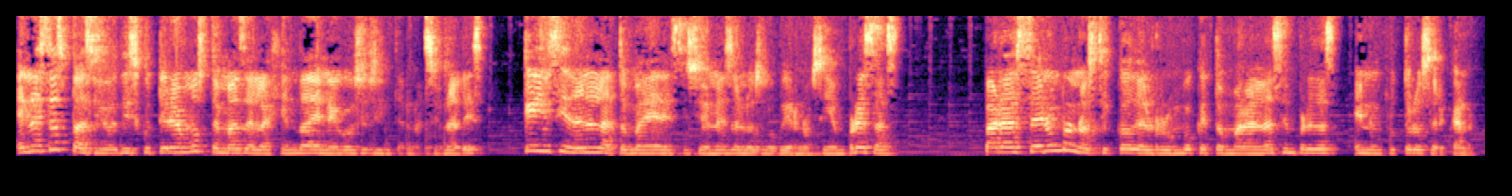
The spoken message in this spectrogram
En este espacio discutiremos temas de la agenda de negocios internacionales que inciden en la toma de decisiones de los gobiernos y empresas, para hacer un pronóstico del rumbo que tomarán las empresas en un futuro cercano.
